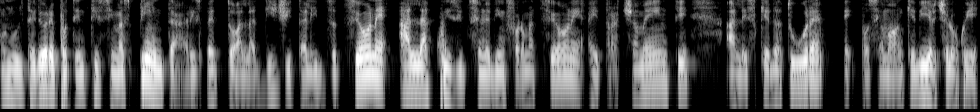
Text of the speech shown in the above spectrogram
un'ulteriore potentissima spinta rispetto alla digitalizzazione, all'acquisizione di informazioni, ai tracciamenti, alle schedature e possiamo anche dircelo qui,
